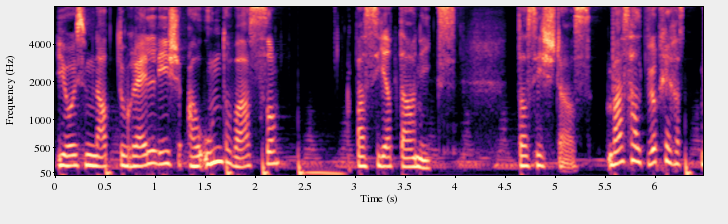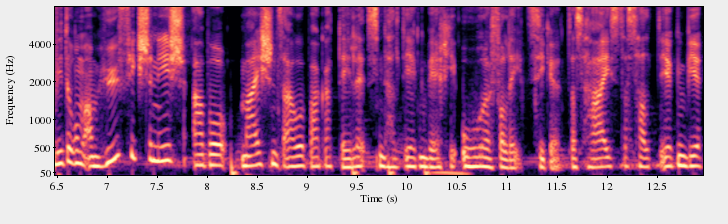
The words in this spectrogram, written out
in unserem Naturell ist, auch unter Wasser, passiert da nichts. Das ist das. Was halt wirklich wiederum am häufigsten ist, aber meistens auch eine Bagatelle, sind halt irgendwelche Ohrenverletzungen. Das heißt, dass halt irgendwie,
